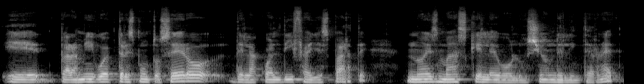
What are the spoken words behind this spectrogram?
Eh, para mí Web 3.0, de la cual DeFi es parte, no es más que la evolución del Internet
